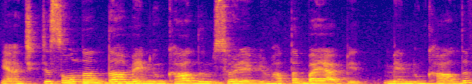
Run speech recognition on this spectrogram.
Yani açıkçası ondan daha memnun kaldığımı söyleyebilirim. Hatta bayağı bir memnun kaldım.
